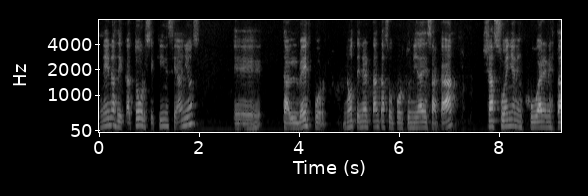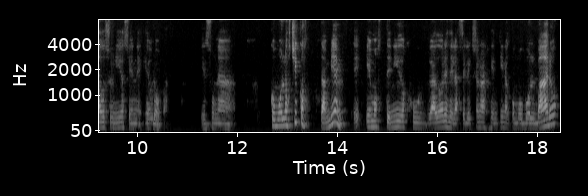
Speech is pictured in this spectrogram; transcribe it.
nenas de 14, 15 años, eh, tal vez por no tener tantas oportunidades acá, ya sueñan en jugar en Estados Unidos y en Europa. Es una... Como los chicos también eh, hemos tenido jugadores de la selección argentina como Volvaro,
